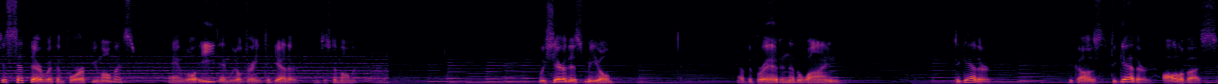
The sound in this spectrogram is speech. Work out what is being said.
just sit there with them for a few moments and we'll eat and we'll drink together in just a moment. We share this meal of the bread and of the wine together because together, all of us,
